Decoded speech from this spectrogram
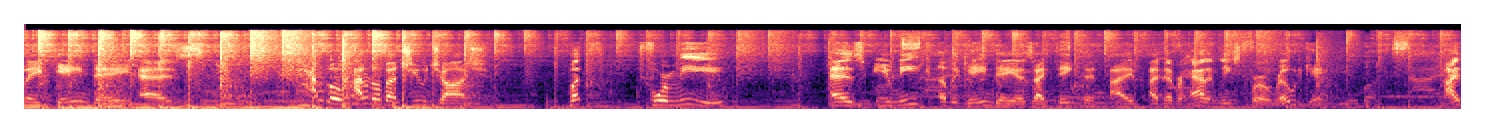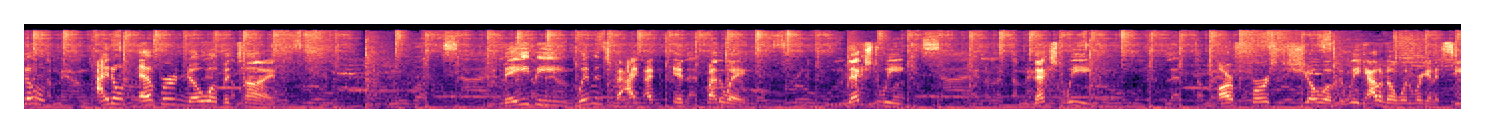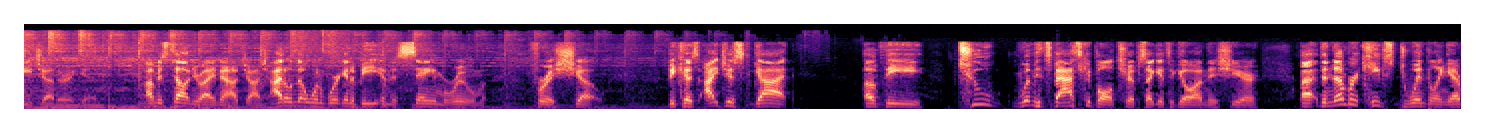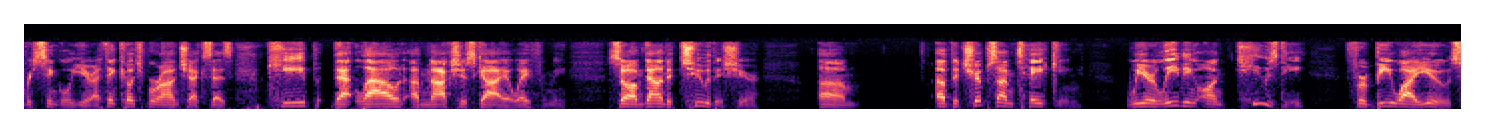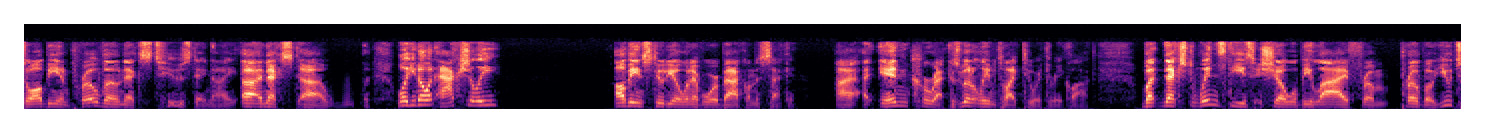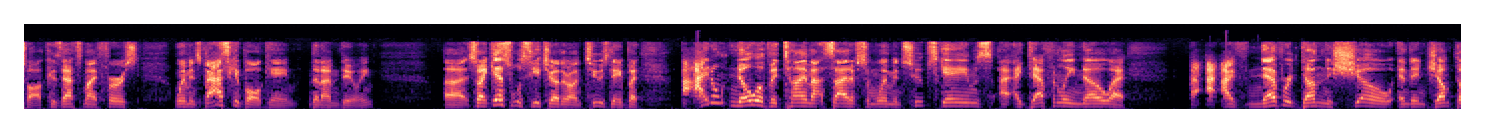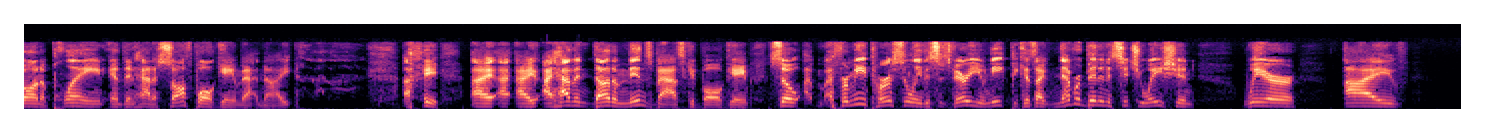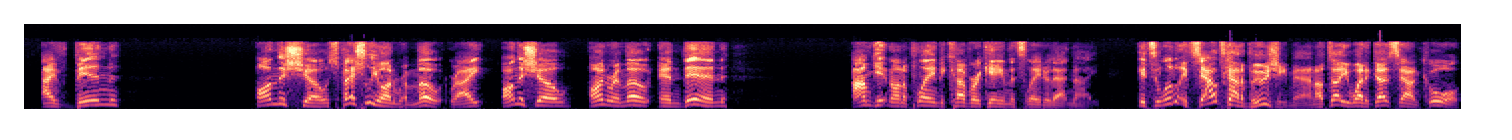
on a game day as I don't know. I don't know about you, Josh, but for me, as unique of a game day as I think that I've I've ever had, at least for a road game. I don't I don't ever know of a time. Maybe women's. I, I, and by the way, next week, next week, our first show of the week. I don't know when we're going to see each other again. I'm just telling you right now, Josh. I don't know when we're going to be in the same room for a show because I just got of the two women's basketball trips I get to go on this year. Uh, the number keeps dwindling every single year. I think Coach Baranczyk says, keep that loud, obnoxious guy away from me. So I'm down to two this year. Um, of the trips I'm taking, we are leaving on Tuesday for BYU. So I'll be in Provo next Tuesday night. Uh, next, uh, well, you know what? Actually, I'll be in studio whenever we're back on the second. I, incorrect because we don't leave until like two or three o'clock. But next Wednesday's show will be live from Provo, Utah, because that's my first women's basketball game that I'm doing. Uh, so I guess we'll see each other on Tuesday. But I don't know of a time outside of some women's hoops games. I, I definitely know. I, I, have never done the show and then jumped on a plane and then had a softball game that night. I, I, I, I haven't done a men's basketball game. So uh, for me personally, this is very unique because I've never been in a situation where I've I've been on the show, especially on remote, right? On the show, on remote, and then I'm getting on a plane to cover a game that's later that night. It's a little, it sounds kind of bougie, man. I'll tell you what, it does sound cool.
